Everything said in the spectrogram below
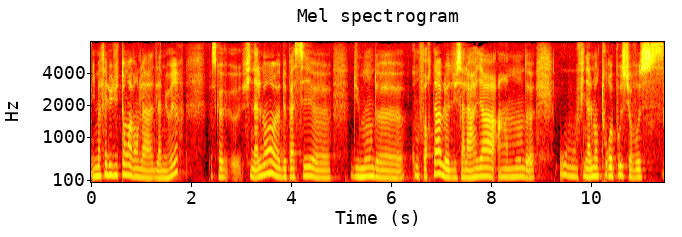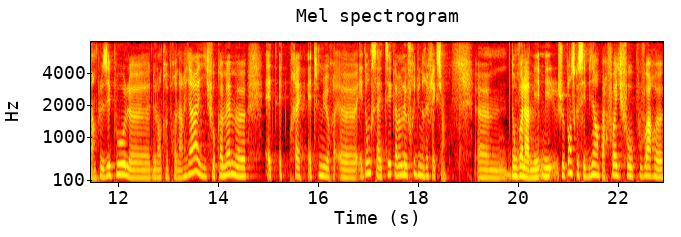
Il m'a fallu du temps avant de la, de la mûrir. Parce que euh, finalement, de passer du monde confortable, du salariat, à un monde où finalement tout repose sur vos simples épaules euh, de l'entrepreneuriat, il faut quand même euh, être, prêt, être mûr. Euh, et donc ça a été quand même le fruit d'une réflexion. Donc voilà, mais, je pense que c'est bien. Parfois, il faut pouvoir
